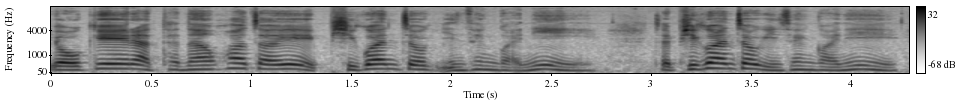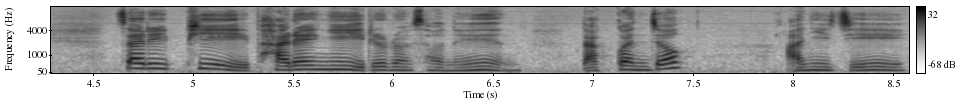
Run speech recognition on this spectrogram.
여기에 나타난 화자의 비관적 인생관이 자, 비관적 인생관이 짜리피 발행에 이르러서는 낙관적? 아니지.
